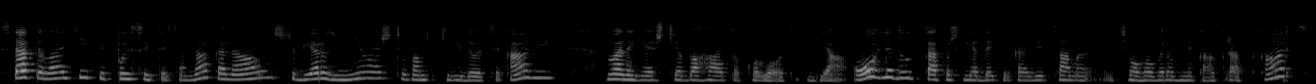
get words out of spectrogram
Ставте лайки, підписуйтеся на канал, щоб я розуміла, що вам такі відео цікаві. В мене є ще багато колод для огляду. Також є декілька від саме цього виробника Craft Cards.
